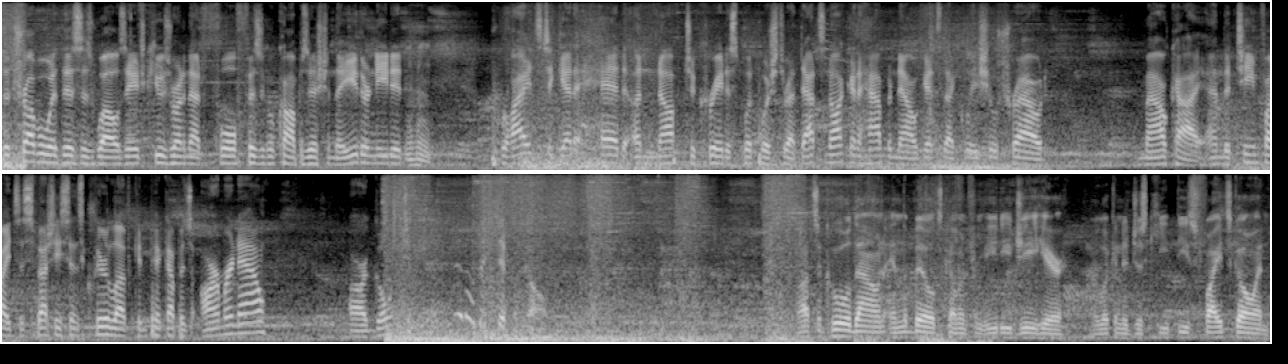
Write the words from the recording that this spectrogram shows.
The trouble with this as well is HQ's running that full physical composition. They either needed mm-hmm. Prydz to get ahead enough to create a split push threat. That's not going to happen now against that Glacial Shroud Maokai. And the team fights, especially since Clearlove can pick up his armor now, are going to be a little bit difficult. Lots of cooldown in the builds coming from EDG here. They're looking to just keep these fights going.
